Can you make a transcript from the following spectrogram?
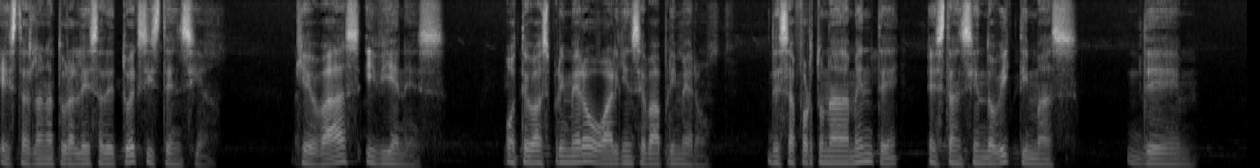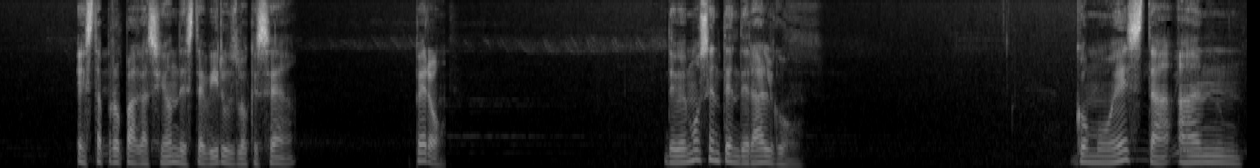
Esta es la naturaleza de tu existencia, que vas y vienes. O te vas primero o alguien se va primero. Desafortunadamente, están siendo víctimas de esta propagación de este virus, lo que sea. Pero debemos entender algo. Como esta han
